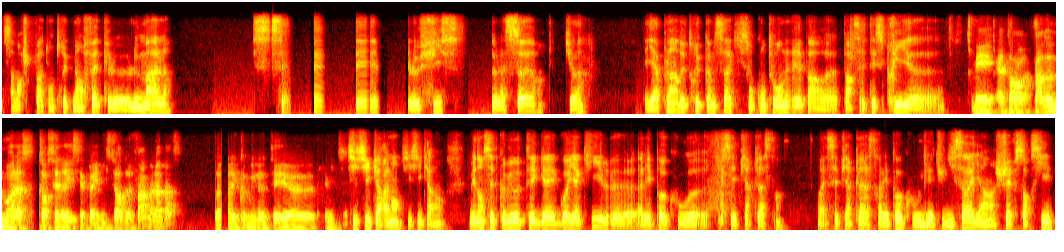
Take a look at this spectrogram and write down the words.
ça marche pas ton truc, mais en fait le, le mâle, c'est le fils de la sœur, tu vois. Il y a plein de trucs comme ça qui sont contournés par, euh, par cet esprit. euh, Mais attends, pardonne-moi, la sorcellerie, c'est pas une histoire de femme à la base? Dans les communautés euh, primitives Si, si, carrément, si, si, carrément. Mais dans cette communauté le- à l'époque où euh, c'est Pierre Clastre, hein. ouais, c'est Pierre Clastre à l'époque où il étudie ça, il y a un chef sorcier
